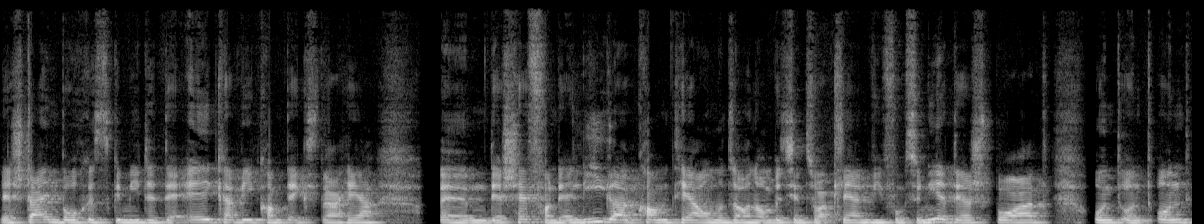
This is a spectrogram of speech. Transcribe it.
der Steinbruch ist gemietet, der LKW kommt extra her, ähm, der Chef von der Liga kommt her, um uns auch noch ein bisschen zu erklären, wie funktioniert der Sport und, und, und.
